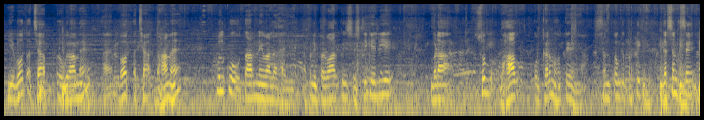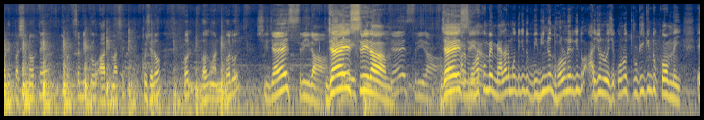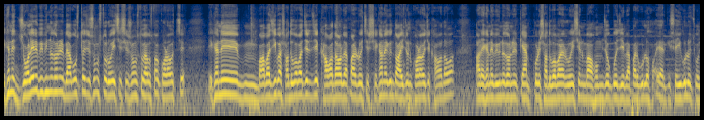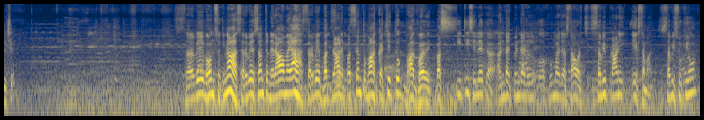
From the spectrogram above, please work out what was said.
ये बहुत अच्छा प्रोग्राम है बहुत अच्छा धाम है। कुल को उतारने वाला है ये, अपने परिवार की सृष्टि के लिए बड़ा शुभ भाव और कर्म होते हैं यहाँ। संतों के प्रति दर्शन से बड़े प्रसन्न होते हैं, सभी को आत्मा से खुश रहो और भगवान बोलो জয় শ্রীরাম জয় শ্রীরাম জয় শ্রীরাম শ্রী মহাকুম্ভে মেলার মধ্যে কিন্তু বিভিন্ন ধরনের কিন্তু আয়োজন রয়েছে কোনো ত্রুটি কিন্তু কম নেই। এখানে জলের বিভিন্ন ধরনের ব্যবস্থা যে সমস্ত রয়েছে সে সমস্ত ব্যবস্থাও করা হচ্ছে। এখানে বাবাজি বা সাধু বাবাজের যে খাওয়া দাওয়ার ব্যাপার রয়েছে সেখানে কিন্তু আয়োজন করা হয়েছে খাওয়া দাওয়া আর এখানে বিভিন্ন ধরনের ক্যাম্প করে সাধু বাবারা রয়েছেন বা হোমযোগ্য যে ব্যাপারগুলো হয় আর কি সেইগুলো চলছে। सर्वे भवन सुखिनः सर्वे संत निरामयाः सर्वे भद्राणि पश्यन्तु माँ कच्चित दुख भाग भवेत बस ईटी से लेकर अंडज पिंडज हुमज स्थावर सभी प्राणी एक समान सभी सुखी हों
